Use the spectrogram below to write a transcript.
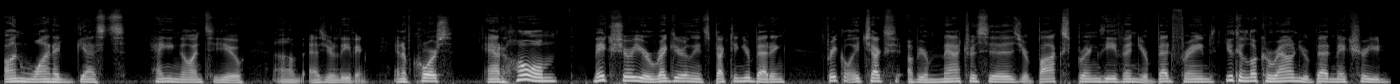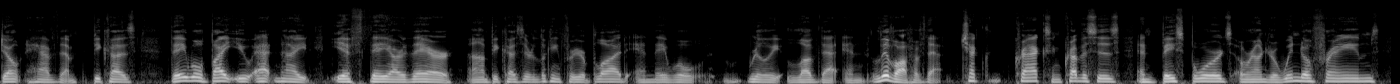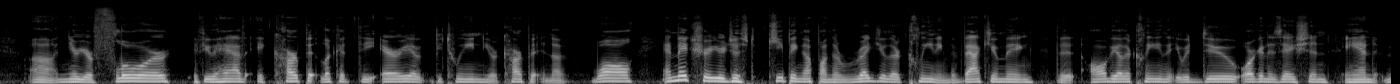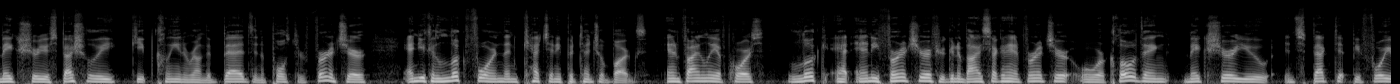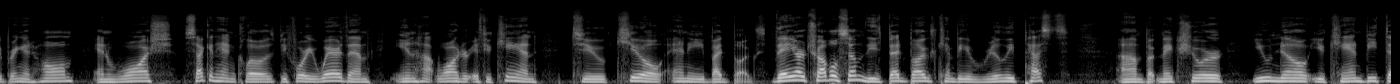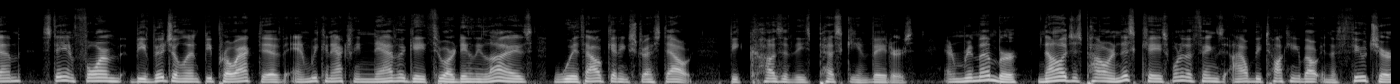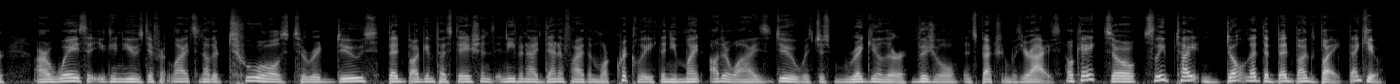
unwanted guests hanging on to you um, as you're leaving. And of course, at home, make sure you're regularly inspecting your bedding frequently checks of your mattresses, your box springs, even your bed frames. You can look around your bed, make sure you don't have them because they will bite you at night if they are there uh, because they're looking for your blood and they will really love that and live off of that. Check cracks and crevices and baseboards around your window frames, uh, near your floor. If you have a carpet, look at the area between your carpet and the wall and make sure you're just keeping up on the regular cleaning, the vacuuming, the all the other cleaning that you would do, organization, and make sure you especially keep clean around the beds and upholstered furniture and you can look for and then catch any potential bugs. And finally, of course, look at any furniture. If you're going to buy secondhand furniture or clothing, make sure you inspect it before you bring it home and wash secondhand clothes before you wear them in hot water if you can to kill any bed bugs. They are troublesome. These bed bugs can be really pests, um, but make sure you know you can beat them. Stay informed, be vigilant, be proactive, and we can actually navigate through our daily lives without getting stressed out because of these pesky invaders. And remember, knowledge is power. In this case, one of the things I'll be talking about in the future are ways that you can use different lights and other tools to reduce bedbug infestations and even identify them more quickly than you might otherwise do with just regular visual inspection with your eyes. Okay, so sleep tight and don't let the bedbugs bite. Thank you.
